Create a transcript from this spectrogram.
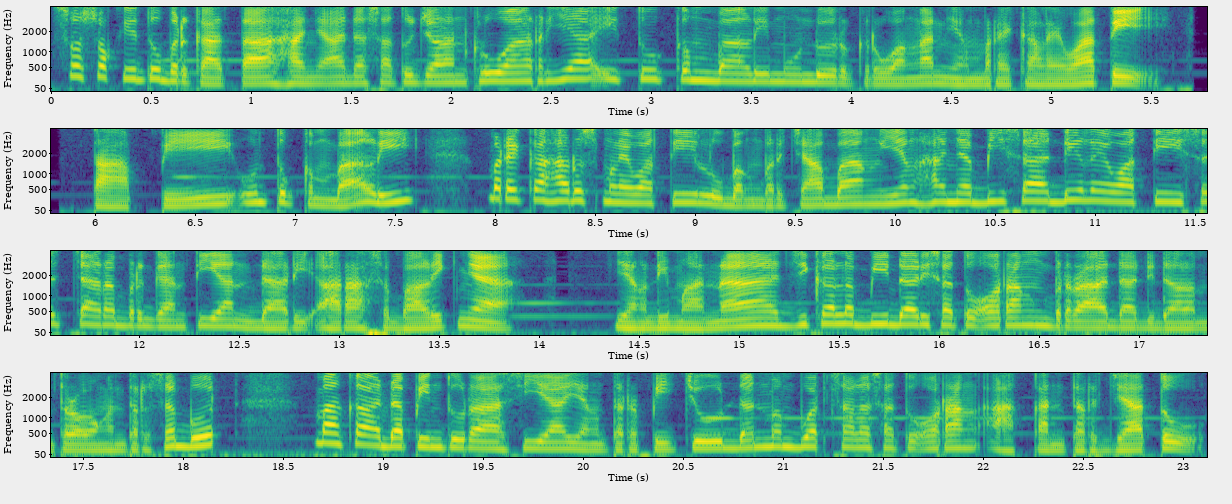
sosok itu berkata hanya ada satu jalan keluar yaitu kembali mundur ke ruangan yang mereka lewati. Tapi untuk kembali, mereka harus melewati lubang bercabang yang hanya bisa dilewati secara bergantian dari arah sebaliknya yang di mana jika lebih dari satu orang berada di dalam terowongan tersebut, maka ada pintu rahasia yang terpicu dan membuat salah satu orang akan terjatuh.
